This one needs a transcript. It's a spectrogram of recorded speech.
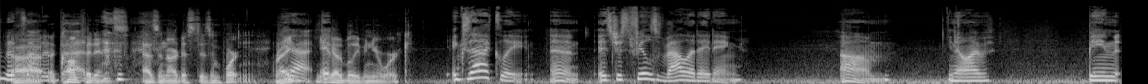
uh, confidence as an artist is important, right? Yeah, you it- got to believe in your work. exactly, and it just feels validating. Um, you know, I've been,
